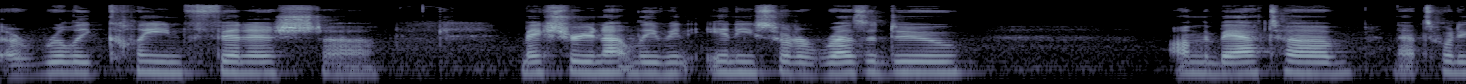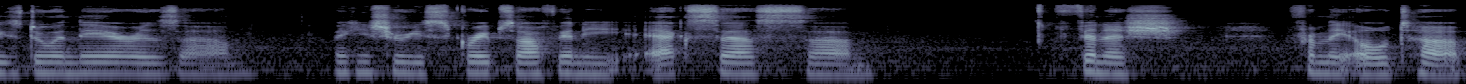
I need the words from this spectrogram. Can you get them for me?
a really clean finish. Uh, make sure you're not leaving any sort of residue on the bathtub. That's what he's doing there is um, making sure he scrapes off any excess um, finish from the old tub.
